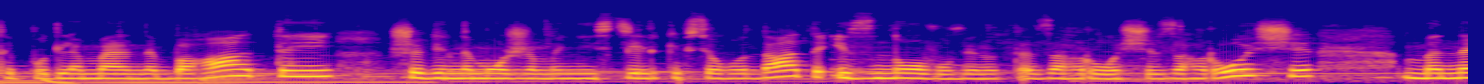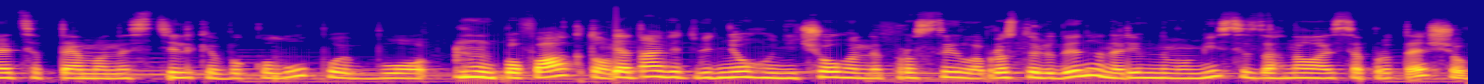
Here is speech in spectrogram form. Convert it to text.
типу, для мене багатий, що він не може мені стільки всього дати, і знову він оте за гроші, за гроші. Мене ця тема настільки виколупує, бо по факту я навіть від нього нічого не просила. Просто людина на рівному місці загналася про те, що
